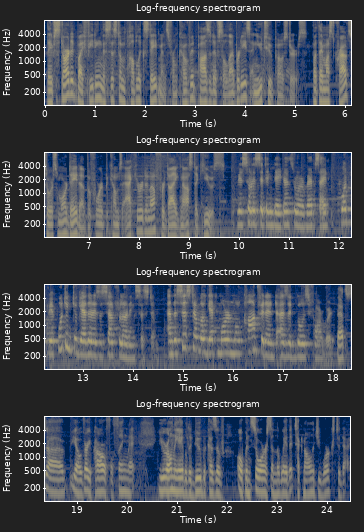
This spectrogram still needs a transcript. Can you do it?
They've started by feeding the system public statements from COVID positive celebrities and YouTube posters, but they must crowdsource more data before it becomes accurate enough for diagnostic use. We're soliciting data through our website. What we're putting together is a self-learning system, and the system will get more and more confident as it goes forward. That's uh, you know a very powerful thing that you're only able to do because of open source and the way that technology works today.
